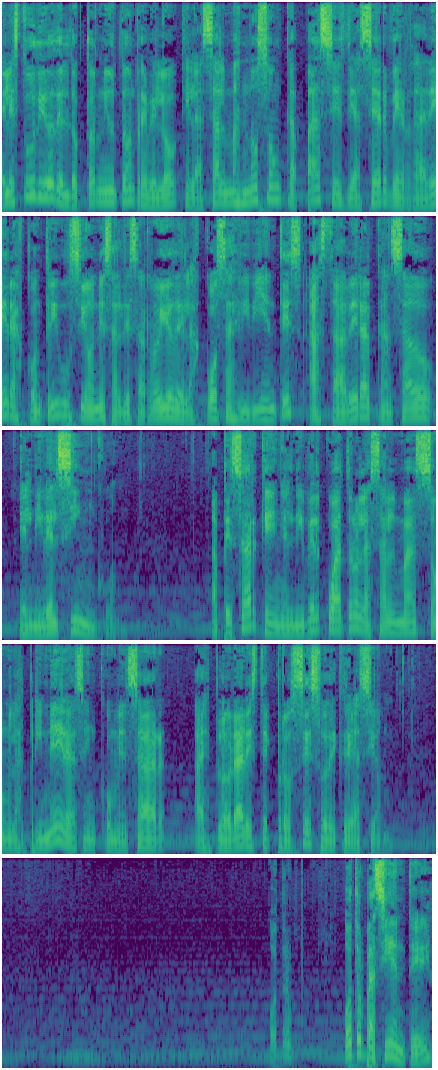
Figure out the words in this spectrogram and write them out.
El estudio del Dr. Newton reveló que las almas no son capaces de hacer verdaderas contribuciones al desarrollo de las cosas vivientes hasta haber alcanzado el nivel 5. A pesar que en el nivel 4 las almas son las primeras en comenzar a explorar este proceso de creación. Otro, otro paciente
